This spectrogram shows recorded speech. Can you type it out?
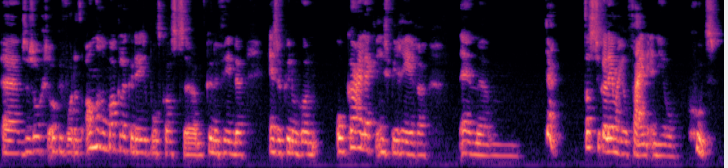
Um, zo zorg je er ook weer voor dat anderen makkelijker deze podcast uh, kunnen vinden. En zo kunnen we gewoon elkaar lekker inspireren. En um, ja, dat is natuurlijk alleen maar heel fijn en heel goed.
